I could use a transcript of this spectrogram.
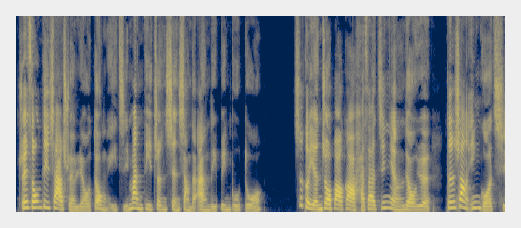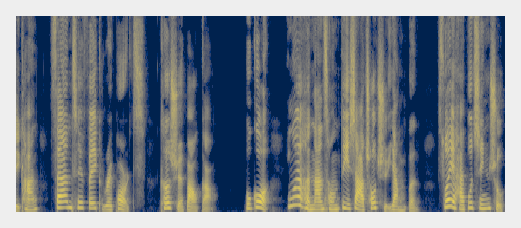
追踪地下水流动以及慢地震现象的案例并不多。这个研究报告还在今年六月登上英国期刊《Scientific Reports》科学报告。不过，因为很难从地下抽取样本，所以还不清楚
